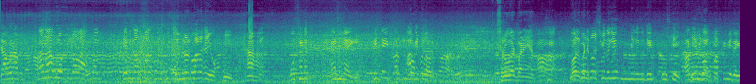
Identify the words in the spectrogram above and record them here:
जाओ ना ना उड़ो उड़ो देवीलाल पार्क में देवीलाल पार्क है यो। हम्म। हाँ हाँ। वो सड़क ऐसे जाएगी सीधे ही अर्जुन आगे चौक पर चलो जाओ ਸਰੋਵਰ ਬਣੇ ਆ हाँ बहुत इसको बड़े- तो इसकी लगी मिलेगी देव उसकी अर्जुन देवीलाल चौक की पप्पी मिलेगी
